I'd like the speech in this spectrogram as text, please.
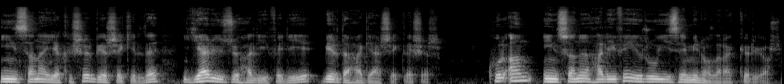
İnsana yakışır bir şekilde yeryüzü halifeliği bir daha gerçekleşir. Kur'an insanı halife-i ruhi zemin olarak görüyor.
